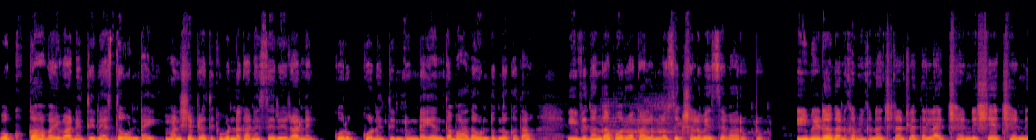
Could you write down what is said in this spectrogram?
ఒక్కొక్క అవయవాన్ని తినేస్తూ ఉంటాయి. మనిషి బ్రతికి ఉండగానే శరీరాన్ని కొరుక్కొని తింటుంటే ఎంత బాధ ఉంటుందో కదా! ఈ విధంగా పూర్వకాలంలో శిక్షలు వేసేవారు. ఈ వీడియో కనుక మీకు నచ్చినట్లయితే లైక్ చేయండి షేర్ చేయండి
